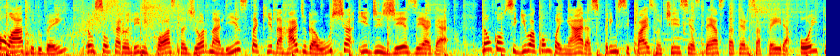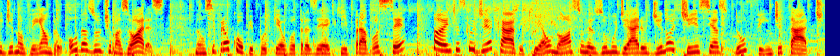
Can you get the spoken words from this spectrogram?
Olá, tudo bem? Eu sou Caroline Costa, jornalista aqui da Rádio Gaúcha e de GZH. Não conseguiu acompanhar as principais notícias desta terça-feira, 8 de novembro, ou das últimas horas? Não se preocupe, porque eu vou trazer aqui para você antes que o dia acabe, que é o nosso resumo diário de notícias do fim de tarde.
